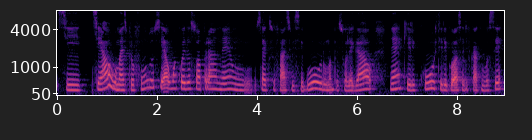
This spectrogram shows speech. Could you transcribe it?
se, se é algo mais profundo se é alguma coisa só para né, um sexo fácil e seguro, uma pessoa legal, né, que ele curte, ele gosta de ficar com você,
